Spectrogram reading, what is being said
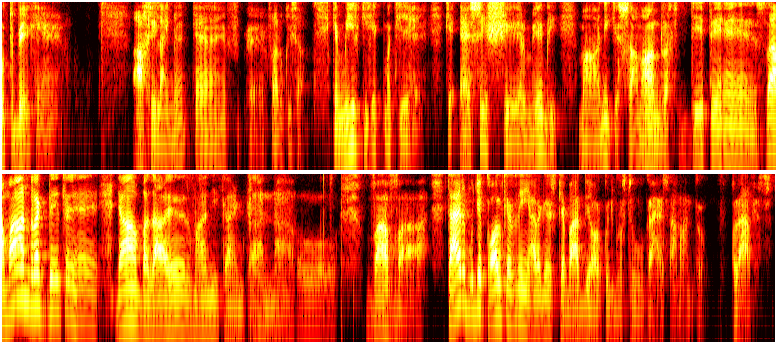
رتبے کے ہیں۔ آخری لائن میں کہہ رہے ہیں فاروقی صاحب، کہ میر کی حکمت یہ ہے کہ ایسے شعر میں بھی معانی کے سامان رکھ دیتے ہیں، سامان رکھ دیتے ہیں، جہاں بظاہر معنی کا امکان نہ ہو۔ واہ واہ۔ طاہر، مجھے کال کر لیں یار، اگر اس کے بعد بھی اور کچھ گفتگو کا ہے سامان تو۔ خدا حافظ۔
